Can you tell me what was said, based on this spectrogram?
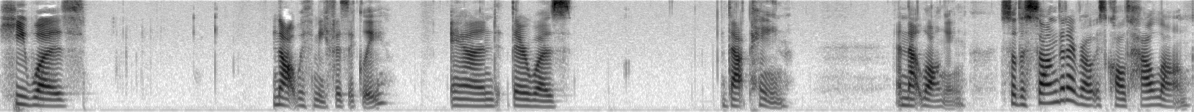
He was not with me physically, and there was that pain and that longing. So the song that I wrote is called How Long,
